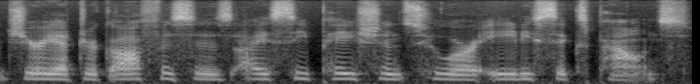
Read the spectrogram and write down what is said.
geriatric offices, I see patients who are 86 pounds,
